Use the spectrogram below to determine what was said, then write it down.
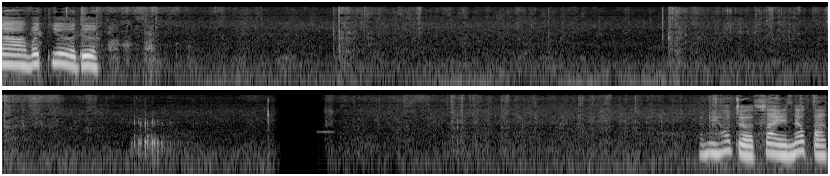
นาวัดเยอะเด้ออันนี้เขาจะใส่แนวตัก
